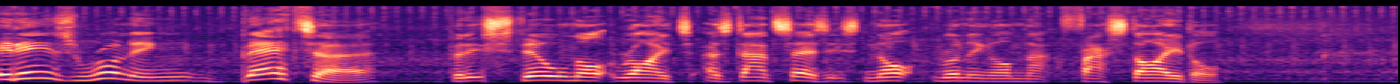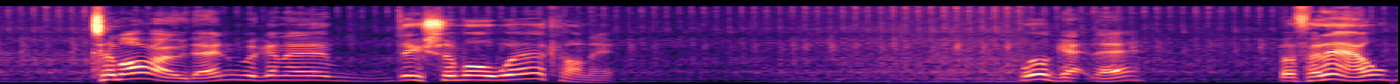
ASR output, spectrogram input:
It is running better, but it's still not right. As Dad says, it's not running on that fast idle. Tomorrow, then, we're going to do some more work on it. We'll get there. But for now,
